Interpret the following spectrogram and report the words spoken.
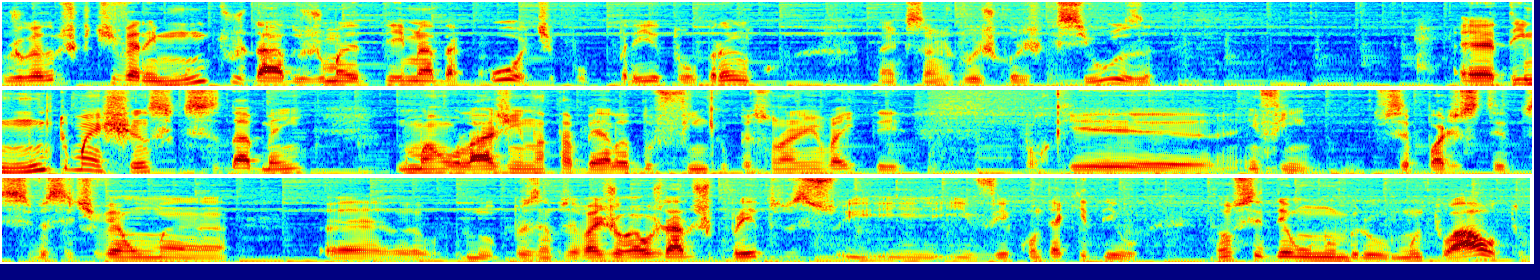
os jogadores que tiverem muitos dados de uma determinada cor, tipo preto ou branco, né, que são as duas cores que se usa, é, tem muito mais chance de se dar bem numa rolagem na tabela do fim que o personagem vai ter. Porque, enfim, você pode ter, se você tiver uma. É, no, por exemplo, você vai jogar os dados pretos e, e, ver quanto é que deu. Então, se deu um número muito alto,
